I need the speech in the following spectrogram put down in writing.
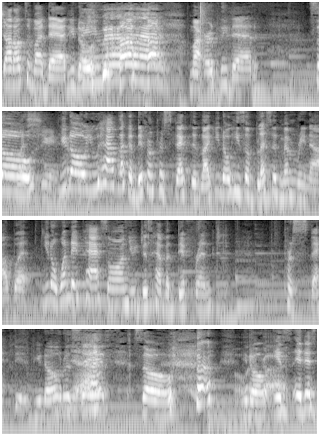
Shout out to my dad. You know, my earthly dad. So you know, you have like a different perspective. Like you know, he's a blessed memory now, but you know, when they pass on, you just have a different perspective. You know what I'm Yes. saying? So Oh you know, oh God. it's it is.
